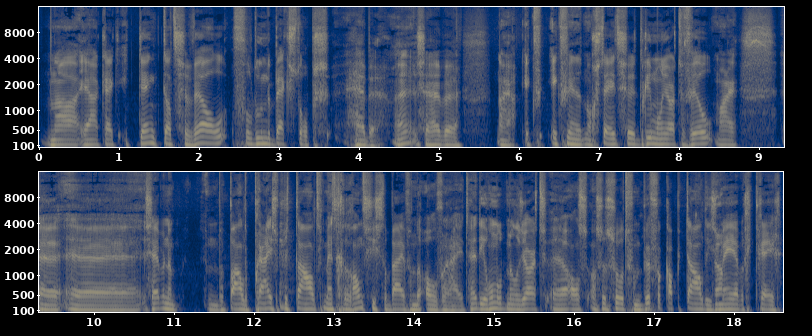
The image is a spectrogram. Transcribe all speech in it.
Nou ja, kijk, ik denk dat ze wel voldoende backstops hebben. Hè. Ze hebben, nou ja, ik, ik vind het nog steeds 3 eh, miljard te veel, maar uh, uh, ze hebben een een bepaalde prijs betaald met garanties erbij van de overheid. die 100 miljard uh, als, als een soort van bufferkapitaal die ze mee hebben gekregen,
